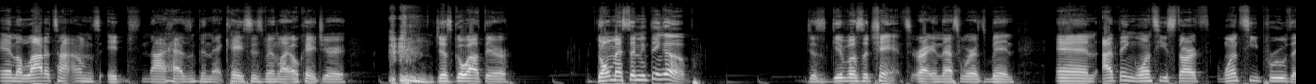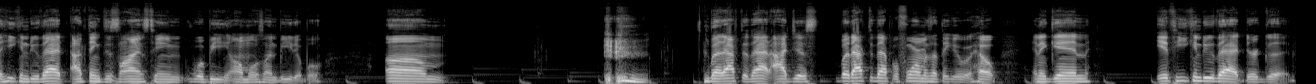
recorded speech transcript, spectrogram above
And a lot of times it not hasn't been that case. It's been like, okay, Jerry, just go out there, don't mess anything up, just give us a chance, right? And that's where it's been. And I think once he starts, once he proves that he can do that, I think this Lions team will be almost unbeatable. Um, but after that, I just, but after that performance, I think it would help. And again, if he can do that, they're good.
